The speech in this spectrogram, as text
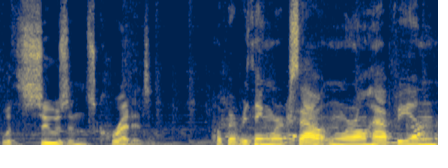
with Susan's credit. Hope everything works out and we're all happy and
